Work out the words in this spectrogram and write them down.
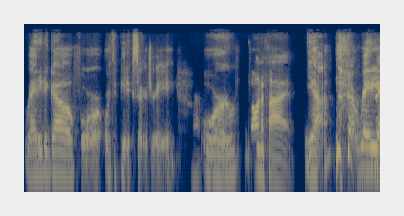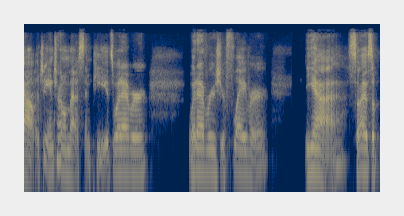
ready to go for orthopedic surgery or bona fide. Yeah, radiology, internal medicine, peds, whatever, whatever is your flavor. Yeah. So I was a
